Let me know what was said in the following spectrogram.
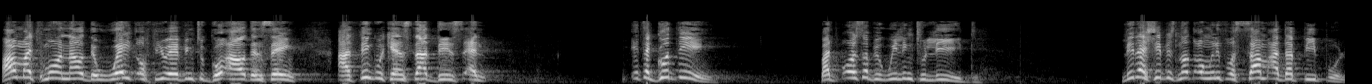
How much more now the weight of you having to go out and saying, I think we can start this and it's a good thing. But also be willing to lead. Leadership is not only for some other people.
